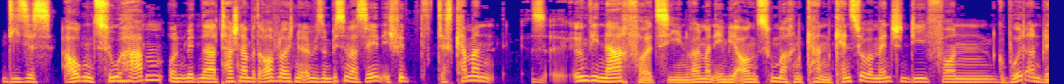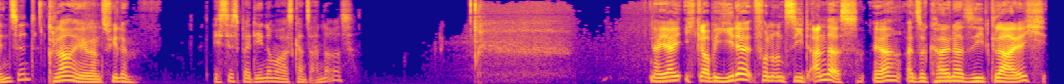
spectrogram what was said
dieses Augen zu haben und mit einer Taschenlampe draufleuchten und irgendwie so ein bisschen was sehen, ich finde, das kann man irgendwie nachvollziehen, weil man eben die Augen zumachen kann. Kennst du aber Menschen, die von Geburt an blind sind? Klar, ja, ganz viele. Ist es bei denen nochmal was ganz anderes? Naja, ich glaube, jeder von uns sieht anders. Ja, also keiner sieht gleich.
